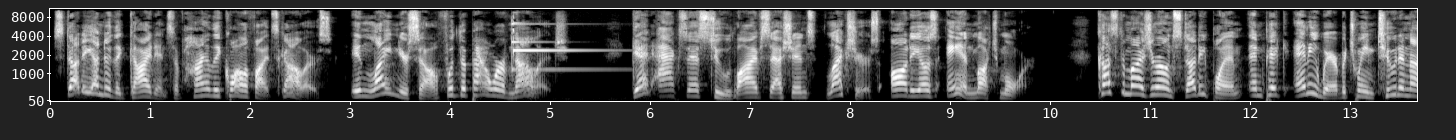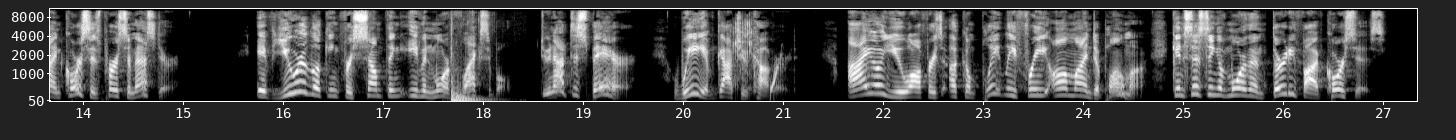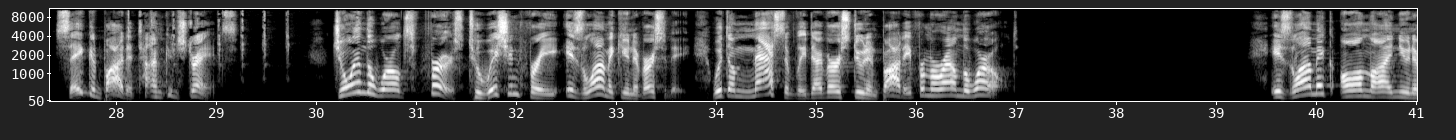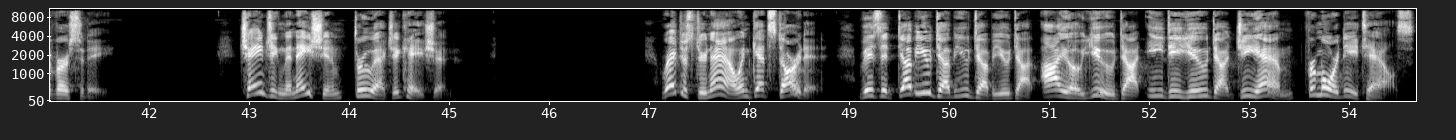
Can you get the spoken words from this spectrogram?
Study under the guidance of highly qualified scholars. Enlighten yourself with the power of knowledge. Get access to live sessions, lectures, audios, and much more. Customize your own study plan and pick anywhere between two to nine courses per semester. If you are looking for something even more flexible, do not despair. We have got you covered. IOU offers a completely free online diploma consisting of more than 35 courses. Say goodbye to time constraints. Join the world's first tuition-free Islamic university with a massively diverse student body from around the world. Islamic Online University. Changing the nation through education. Register now and get started. Visit www.iou.edu.gm for more details.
